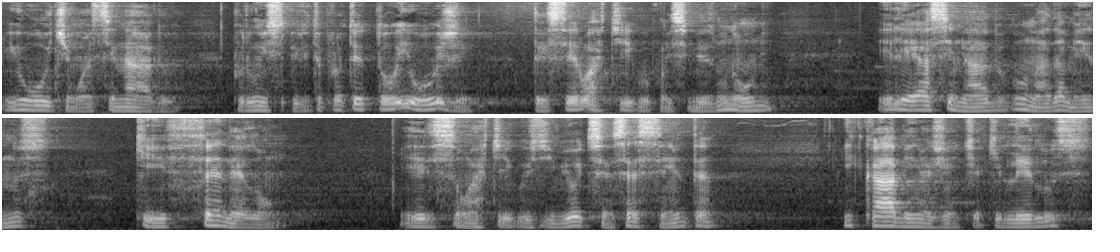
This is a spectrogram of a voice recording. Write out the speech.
e o último assinado por um espírito protetor, e hoje, terceiro artigo com esse mesmo nome, ele é assinado por nada menos que Fenelon. Eles são artigos de 1860 e cabem a gente aqui lê-los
